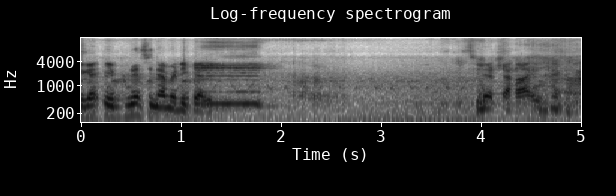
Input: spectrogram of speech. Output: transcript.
লেগে ইবনে সিনা মেডিকেল সিলেট শাখা ইবনে সিনা।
